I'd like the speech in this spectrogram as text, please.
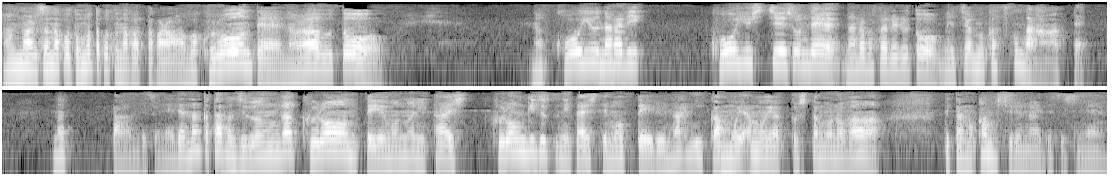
あんまりそんなこと思ったことなかったから、わ、クローンって並ぶと、な、こういう並び、こういうシチュエーションで並ばされるとめっちゃムカつくんだなってなったんですよね。で、なんか多分自分がクローンっていうものに対し、クローン技術に対して持っている何かモヤモヤとしたものが出たのかもしれないですしね。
